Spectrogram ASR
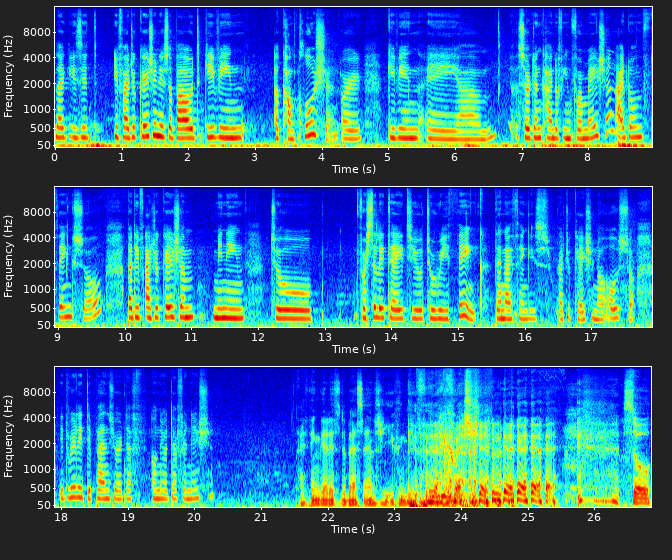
Like, is it if education is about giving a conclusion or giving a um, certain kind of information? I don't think so. But if education meaning to facilitate you to rethink, then I think it's educational also. It really depends your def- on your definition. I think that is the best answer you can give to that question. so,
